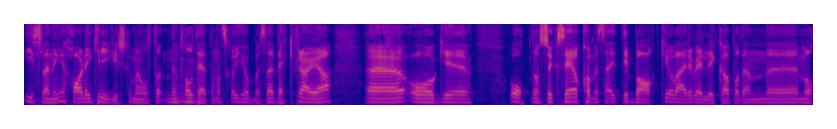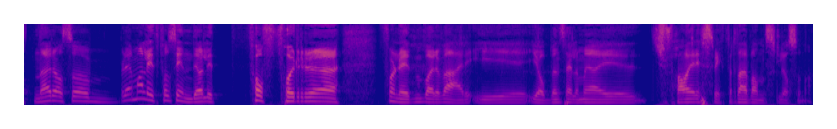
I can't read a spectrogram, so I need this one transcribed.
islendinger har den krigerske mentaliteten man skal jobbe seg vekk fra øya eh, og eh, oppnå suksess og komme seg tilbake og være vellykka på den eh, måten der. Og så ble man litt for sindig og litt for, for uh, fornøyd med bare å være i jobben, selv om jeg har respekt for at det er vanskelig også. nå.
